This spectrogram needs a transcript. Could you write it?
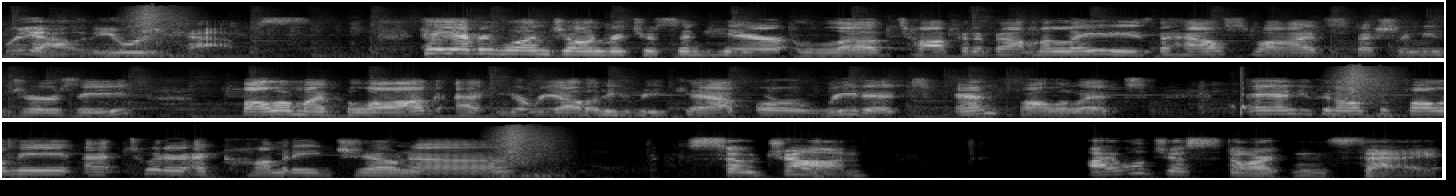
Reality Recaps. Hey everyone, John Richardson here. Love talking about my ladies, the housewives, especially New Jersey. Follow my blog at Your Reality Recap or read it and follow it. And you can also follow me at Twitter at Comedy Jonah. So, John, I will just start and say,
